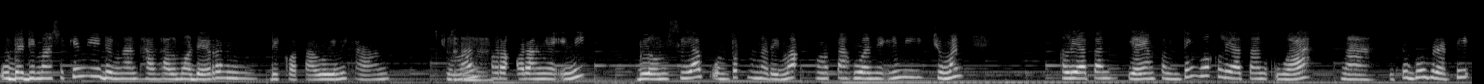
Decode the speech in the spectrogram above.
udah dimasukin nih dengan hal-hal modern di kota lu ini kan. Cuman hmm. orang-orangnya ini belum siap untuk menerima pengetahuannya ini. Cuman kelihatan ya yang penting gue kelihatan wah nah itu gue berarti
